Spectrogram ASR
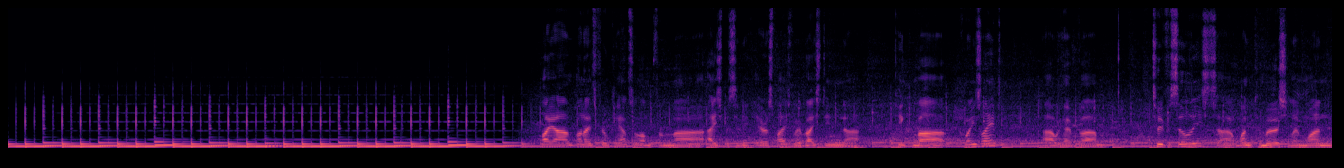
Hi, um, my name's Phil Council. I'm from uh, Asia Pacific Aerospace. We're based in uh, Pinkenba, Queensland. Uh, we have um, two facilities, uh, one commercial and one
